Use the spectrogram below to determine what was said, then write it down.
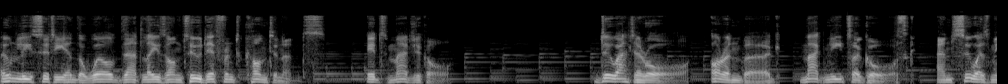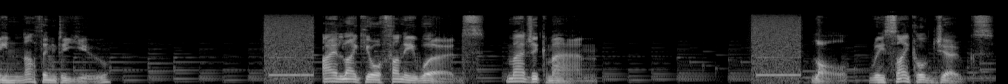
Only city in the world that lays on two different continents. It's magical. Duata or Orenburg, Magnitogorsk, and Suez mean nothing to you? I like your funny words, Magic Man. Lol, recycled jokes.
